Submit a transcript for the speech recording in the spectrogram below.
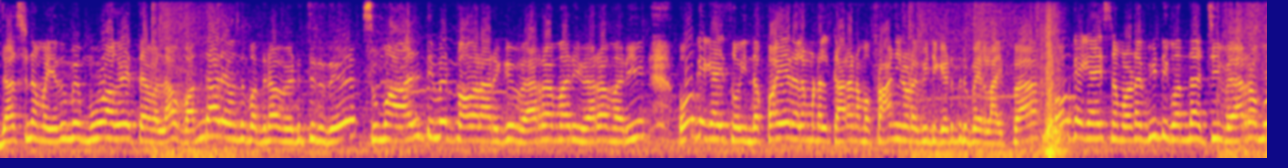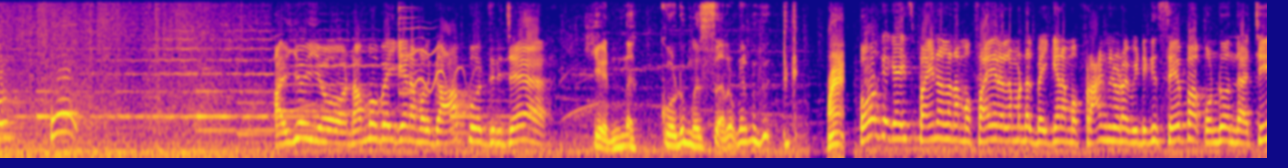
ஜஸ்ட் நம்ம எதுவுமே மூவ் ஆகவே தேவையில்ல. வந்தாலே வந்து பாத்தீங்கன்னா வெடிச்சிருது. சும்மா அல்டிமேட் பவரா இருக்கு. வேற மாதிரி வேற மாதிரி. ஓகே கைஸ் ஸோ இந்த ஃபயர் எலமெண்டல் காரை நம்ம பிராங்க்லினோட வீட்டுக்கு எடுத்துட்டு போயிடலாம் இப்ப. ஓகே கைஸ் நம்மளோட வீட்டுக்கு வந்தாச்சு. வேற மு- ஓ! ஐயோ நம்ம பைக்கே நம்மளுக்கு ஆப்பு வச்சிருச்சே. என்ன கொடுமை சரவணன் ஓகே கைஸ் ஃபைனலாக நம்ம ஃபயர் எலமெண்டல் பைக்கை நம்ம பிராங்க்லினோட வீட்டுக்கு சேஃபா கொண்டு வந்தாச்சு.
